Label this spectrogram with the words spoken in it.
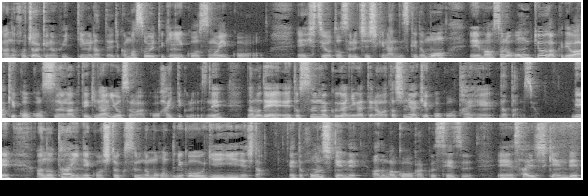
あの補聴器のフィッティングだったりとか、まあ、そういう時にこうすごいこう、えー必要とする知識なんですけども、えーまあその音響学では結構こう数学的な要素がこう入ってくるんですねなので、えー、と数学が苦手な私には結構こう大変だったんですよであの単位ねこう取得するのも本当にこうギリギリでした。えっと、本試験ねあの、まあ、合格せず、えー再試験で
